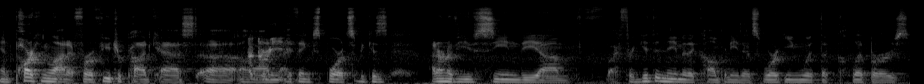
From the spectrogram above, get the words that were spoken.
and parking lot it for a future podcast uh, on Agreed. I think sports because I don't know if you've seen the um, I forget the name of the company that's working with the Clippers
